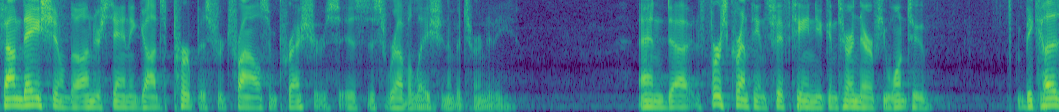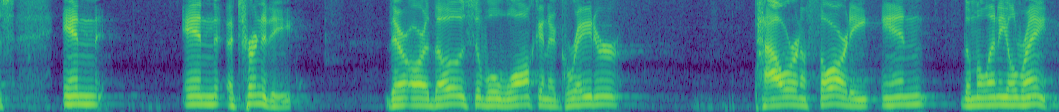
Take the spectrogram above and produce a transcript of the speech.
Foundational to understanding God's purpose for trials and pressures is this revelation of eternity. And uh, 1 Corinthians 15, you can turn there if you want to, because in, in eternity, there are those that will walk in a greater power and authority in the millennial reign.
